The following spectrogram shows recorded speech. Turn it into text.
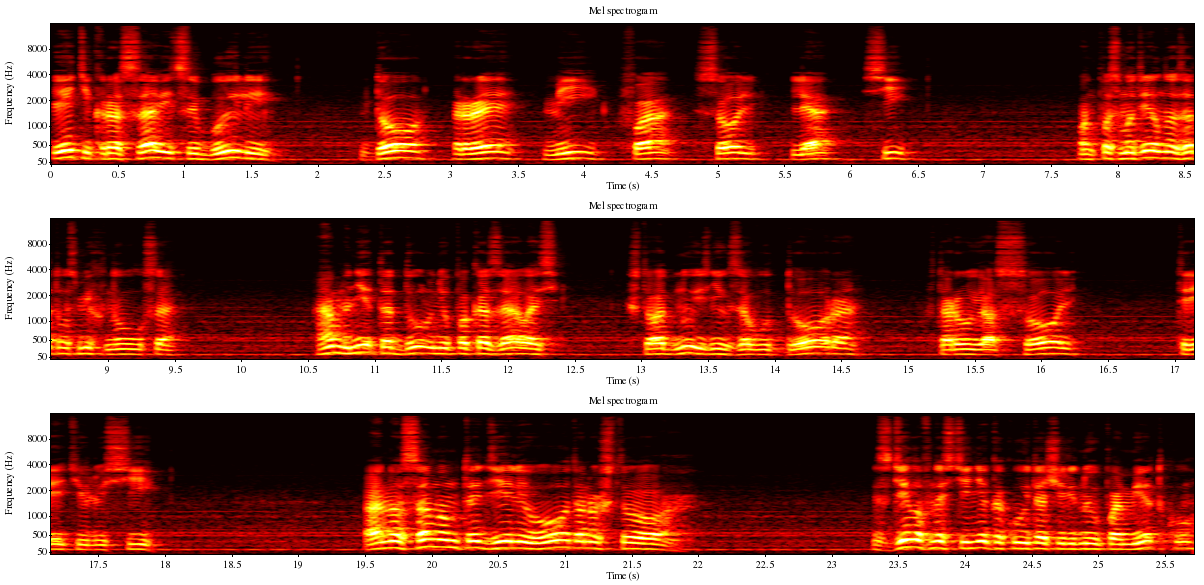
Эти красавицы были до, ре, ми, фа, соль, ля, си. Он посмотрел назад и усмехнулся. А мне-то дурню показалось, что одну из них зовут Дора, вторую Ассоль, третью Люси. А на самом-то деле вот оно что. Сделав на стене какую-то очередную пометку,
